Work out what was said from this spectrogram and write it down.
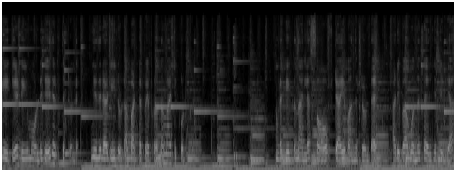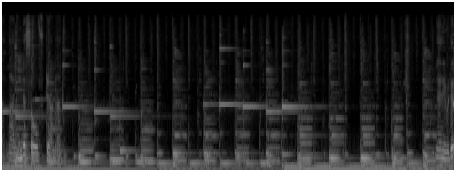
കേക്ക് ഡീമോൾഡ് ചെയ്തെടുത്തിട്ടുണ്ട്. ഇനി ഇതിന്റെ അടിയിലുള്ള ബട്ടർ പേപ്പർ ഒന്ന് മാറ്റി കൊടുക്കാം. നമ്മുടെ കേക്ക് നല്ല സോഫ്റ്റ് ആയി വന്നിട്ടുണ്ട്. അടിഭാഗം ഒന്നും കരിഞ്ഞിട്ടില്ല. നല്ല സോഫ്റ്റ് ആണ്. ഞാനിവിടെ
